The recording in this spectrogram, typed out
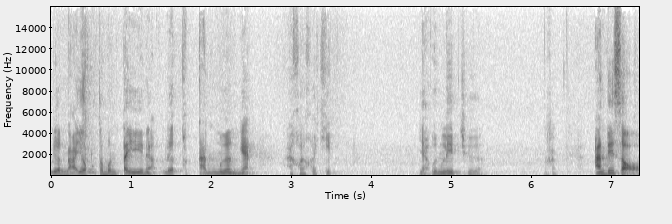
เรื่องนายกรัฐมนตรีเนี่ยเลือกพรรคการเมืองอย่างเงี้ยให้ค่อยๆคคิด อย่าเพิ่งรีบเชื่อนะครับอันที่สอง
